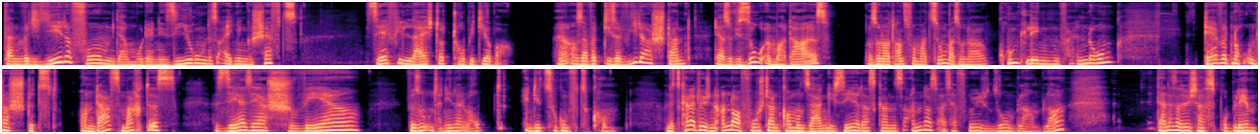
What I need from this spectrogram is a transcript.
dann wird jede Form der Modernisierung des eigenen Geschäfts sehr viel leichter torpedierbar. Ja, also da wird dieser Widerstand, der sowieso immer da ist, bei so einer Transformation, bei so einer grundlegenden Veränderung, der wird noch unterstützt. Und das macht es sehr, sehr schwer für so ein Unternehmen dann überhaupt in die Zukunft zu kommen. Und jetzt kann natürlich ein anderer Vorstand kommen und sagen, ich sehe das ganz anders als Herr Fröhlich und so und bla und bla. Dann ist natürlich das Problem,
